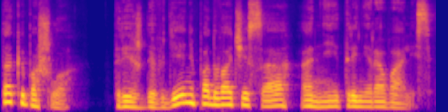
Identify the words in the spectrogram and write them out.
Так и пошло. Трижды в день по два часа они тренировались.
